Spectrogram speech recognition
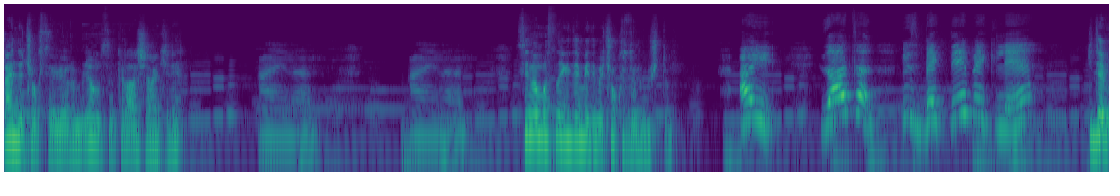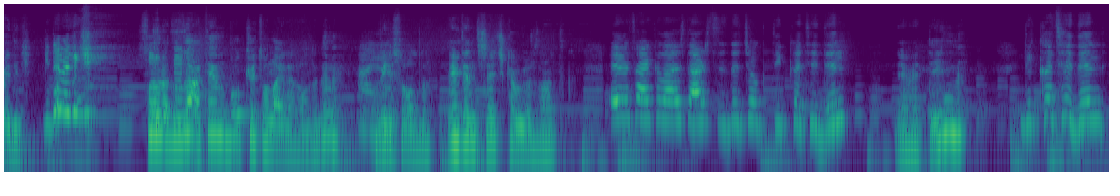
Ben de çok seviyorum biliyor musun Kral Şakir'i? Aynen. Aynen. Sinemasına gidemediğime çok üzülmüştüm. Ay zaten biz bekleye bekleye Gidemedik. gidemedik. Sonra da zaten bu kötü olaylar oldu değil mi? Aynen. Virüs oldu. Evden dışarı çıkamıyoruz artık. evet arkadaşlar siz de çok dikkat edin. Evet değil mi? Dikkat edin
